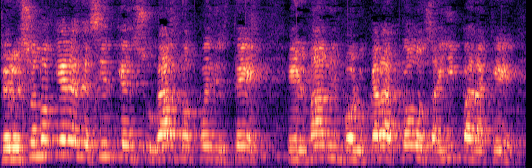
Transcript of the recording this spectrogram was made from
Pero eso no quiere decir que en su hogar no puede usted, hermano, involucrar a todos ahí para que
